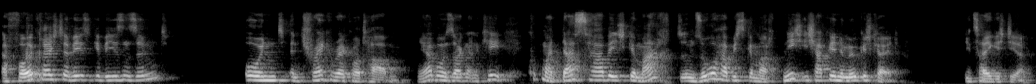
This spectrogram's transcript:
erfolgreich gewesen sind und ein Track Record haben, ja, wo wir sagen, okay, guck mal, das habe ich gemacht und so habe ich es gemacht. Nicht, ich habe hier eine Möglichkeit, die zeige ich dir,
